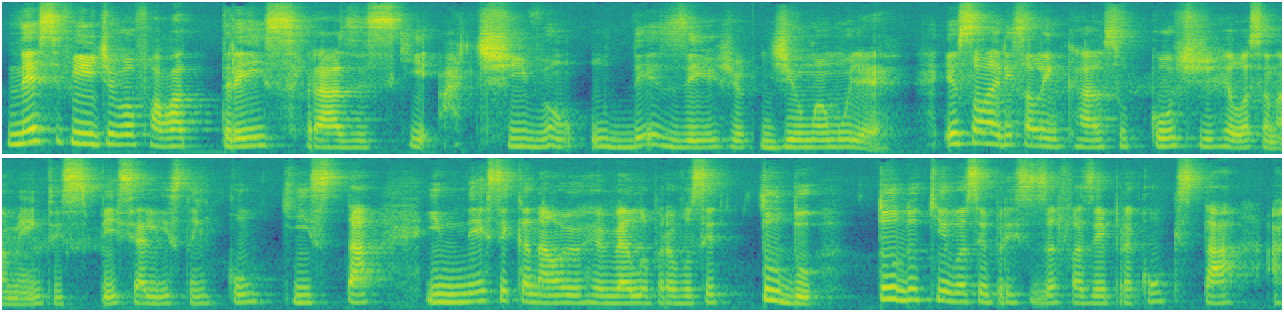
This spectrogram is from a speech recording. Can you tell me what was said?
Nesse vídeo eu vou falar três frases que ativam o desejo de uma mulher. Eu sou Larissa Alencar, sou coach de relacionamento, especialista em conquista e nesse canal eu revelo para você tudo, tudo que você precisa fazer para conquistar a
